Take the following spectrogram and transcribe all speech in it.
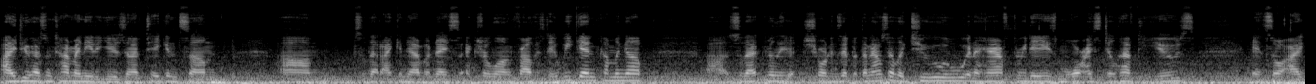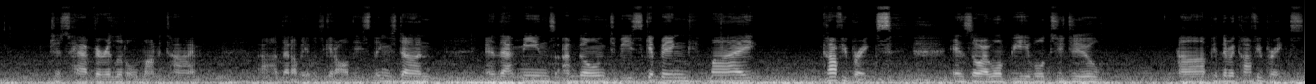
I do have some time I need to use, and I've taken some um, so that I can have a nice extra long Father's Day weekend coming up. Uh, so that really shortens it. But then I also have like two and a half, three days more I still have to use. And so I just have very little amount of time uh, that I'll be able to get all these things done. And that means I'm going to be skipping my coffee breaks. and so I won't be able to do uh, pandemic coffee breaks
